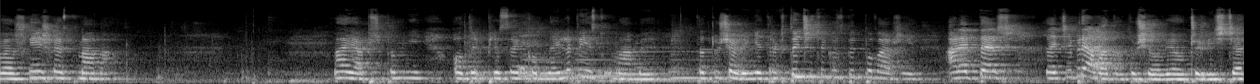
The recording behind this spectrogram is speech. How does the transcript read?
najważniejsza jest mama. Maja, przypomnij o tym piosenkom, najlepiej jest u mamy. Tatusiowie, nie traktujcie tego zbyt poważnie, ale też dajcie brawa tatusiowie oczywiście.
